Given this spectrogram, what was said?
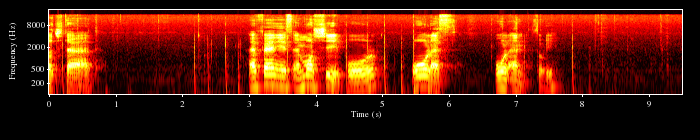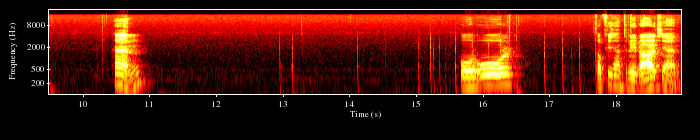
such that Fn is M mod C for all S, all N, sorry. And for all sufficiently large n,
